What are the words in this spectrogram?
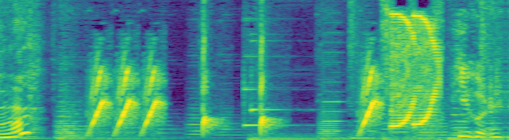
嗯？有人。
